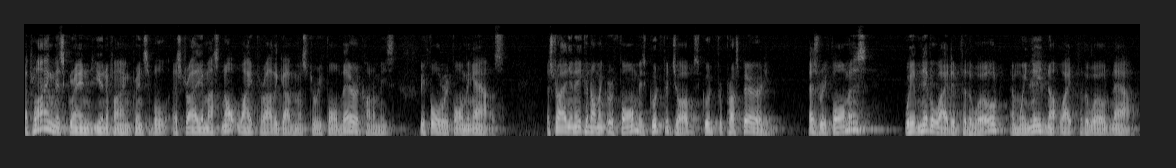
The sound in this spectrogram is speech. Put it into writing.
Applying this grand unifying principle, Australia must not wait for other governments to reform their economies before reforming ours. Australian economic reform is good for jobs, good for prosperity. As reformers, we have never waited for the world and we need not wait for the world now.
